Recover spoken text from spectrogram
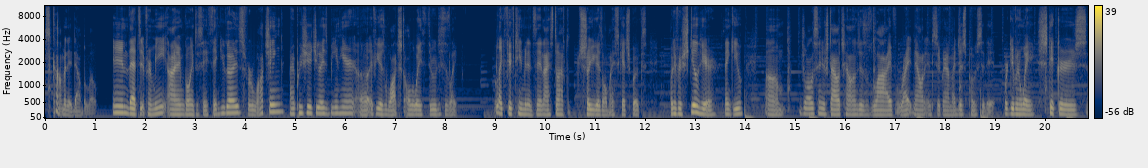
Just comment it down below. And that's it for me. I am going to say thank you guys for watching. I appreciate you guys being here. Uh, if you guys watched all the way through, this is like, we're like 15 minutes in. I still have to show you guys all my sketchbooks. But if you're still here, thank you. Um, Draw This in Your Style Challenge is live right now on Instagram. I just posted it. We're giving away stickers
